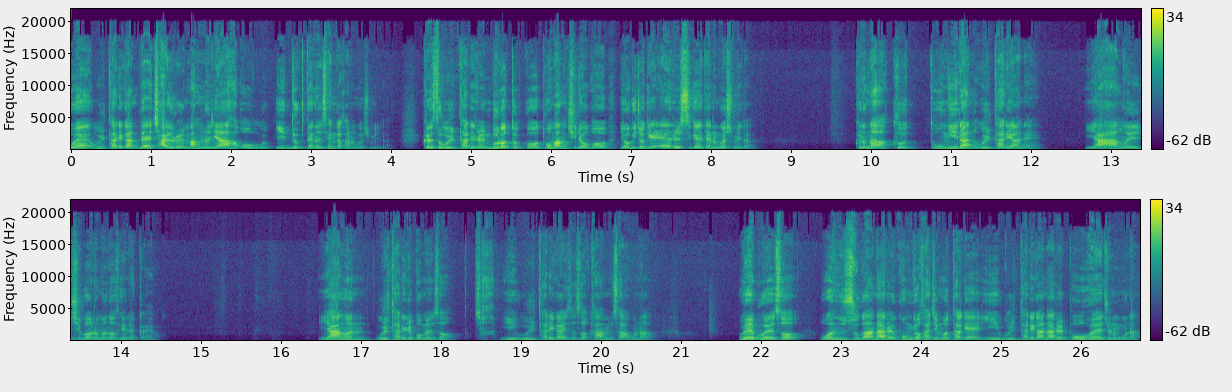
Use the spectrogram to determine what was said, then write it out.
왜 울타리가 내 자유를 막느냐 하고 이 늑대는 생각하는 것입니다. 그래서 울타리를 물어뜯고 도망치려고 여기저기 애를 쓰게 되는 것입니다. 그러나 그 동일한 울타리 안에 양을 집어넣으면 어떻게 될까요? 양은 울타리를 보면서 참 이 울타리가 있어서 감사하구나. 외부에서 원수가 나를 공격하지 못하게 이 울타리가 나를 보호해 주는구나.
